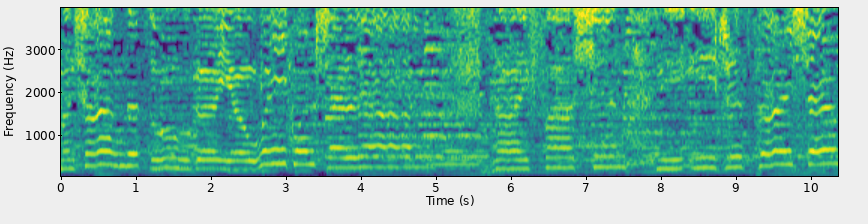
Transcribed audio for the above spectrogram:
漫长的阻隔有微光闪亮，才发现你一直在身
